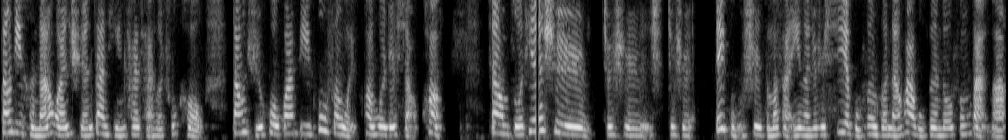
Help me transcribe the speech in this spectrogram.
当地很难完全暂停开采和出口。当局或关闭部分尾矿或者小矿。像昨天是就是就是 A 股是怎么反应呢？就是锡业股份和南化股份都封板了，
